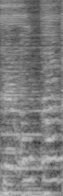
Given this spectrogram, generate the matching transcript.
เทอุปรา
